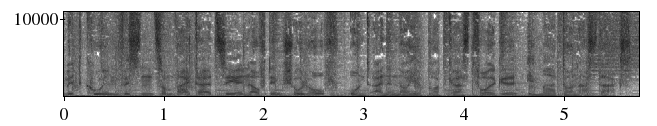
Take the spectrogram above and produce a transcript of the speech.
Mit coolem Wissen zum Weitererzählen auf dem Schulhof. Und eine neue Podcast-Folge immer donnerstags.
